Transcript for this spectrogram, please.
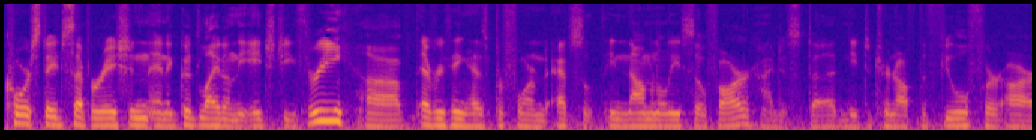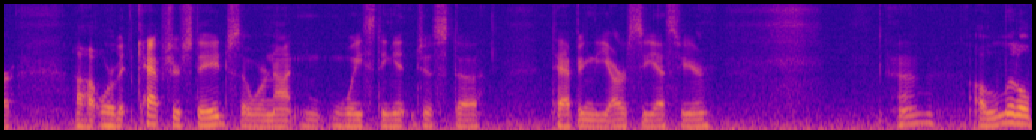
core stage separation and a good light on the HG3. Uh, everything has performed absolutely nominally so far. I just uh, need to turn off the fuel for our uh, orbit capture stage so we're not wasting it just uh, tapping the RCS here. Uh, a little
